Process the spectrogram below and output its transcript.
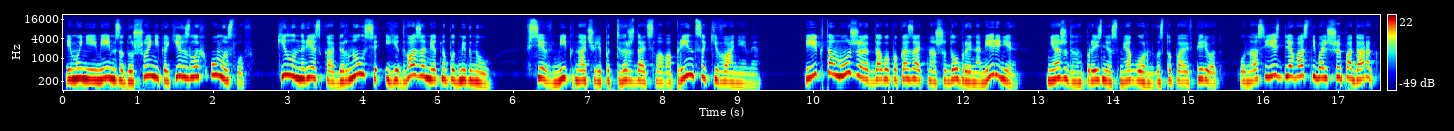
и мы не имеем за душой никаких злых умыслов». Киллан резко обернулся и едва заметно подмигнул. Все вмиг начали подтверждать слова принца киваниями. «И к тому же, дабы показать наши добрые намерения», неожиданно произнес Миагорн, выступая вперед, «у нас есть для вас небольшой подарок».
